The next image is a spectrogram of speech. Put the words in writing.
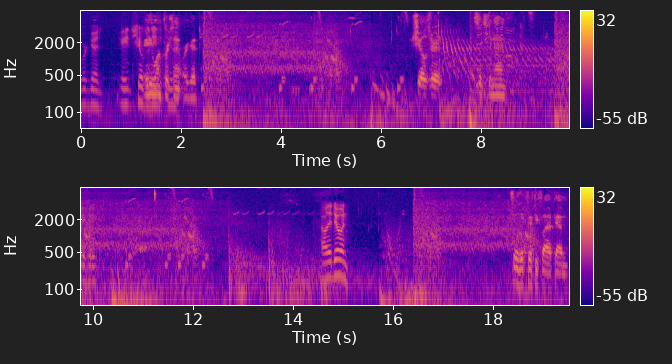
We're good. Eight shields. at Eighty-one 82. percent. We're good. Shields are at sixty-nine. Giggity. How are they doing? Shields at fifty-five, Captain.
